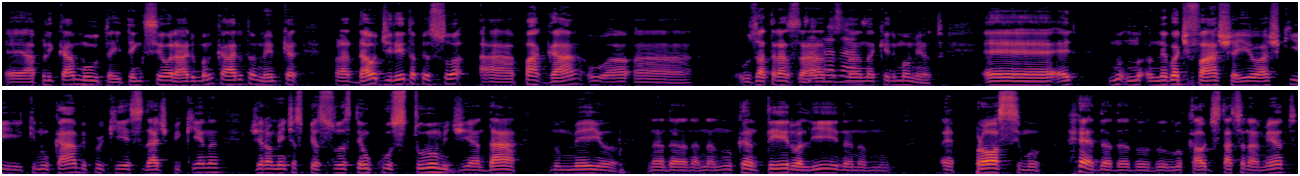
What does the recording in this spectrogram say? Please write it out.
é, aplicar multa. E tem que ser horário bancário também, porque para dar o direito à pessoa a pagar o- a- a- os atrasados, atrasados. na- naquele momento. É, é, no, no- negócio de faixa aí, eu acho que, que não cabe, porque cidade pequena, geralmente as pessoas têm o costume de andar no meio, na- na- no canteiro ali, na- no- é, próximo é, do, do- do- do local de estacionamento.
